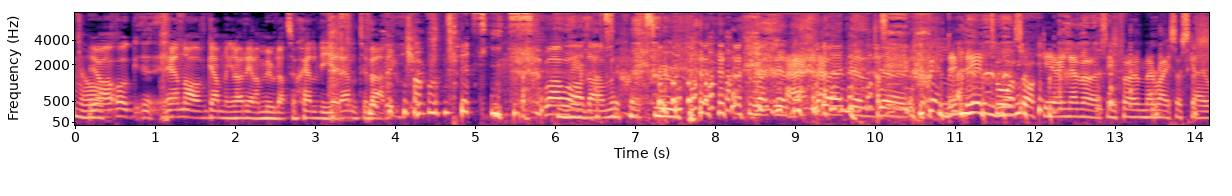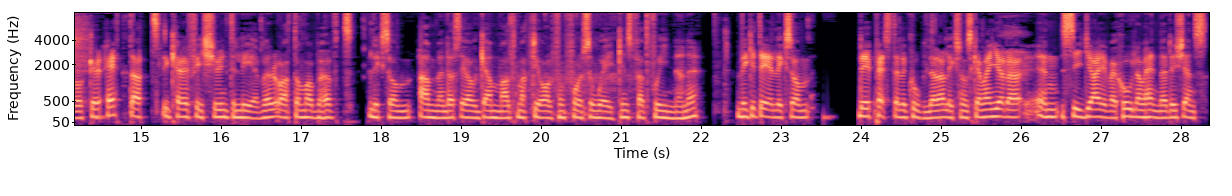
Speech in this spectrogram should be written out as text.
Ja. Ja, och eh, en av gamlingarna har redan mulat sig själv IRL tyvärr. Ja, precis. Wow Adam. Smooth. Det, det är två saker jag är nervös inför med Rise of Skywalker. Ett, att Carrie Fisher inte lever och att de har behövt liksom använda sig av gammalt material från Force Awakens för att få in henne. Vilket är liksom, det är pest eller kolera liksom. Ska man göra en CGI-version av henne, det känns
